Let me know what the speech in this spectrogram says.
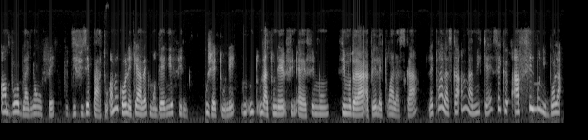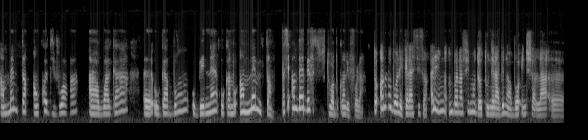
un beau blagnon fait pour diffuser partout. En encore les cas avec mon dernier film où j'ai tourné, on a tourné film, euh, film, film de là appelé Les Trois Alaska. Les Trois Alaska, un ami, c'est que un film Nibola en même temps en Côte d'Ivoire, à Ouaga, euh, au Gabon, au Bénin, au Cameroun, en même temps. Parce que un bébé, tu vois, quand les fois là. Donc, on va les cas là, Allez, on va film de tourner là, ben, Inch'Allah, euh,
